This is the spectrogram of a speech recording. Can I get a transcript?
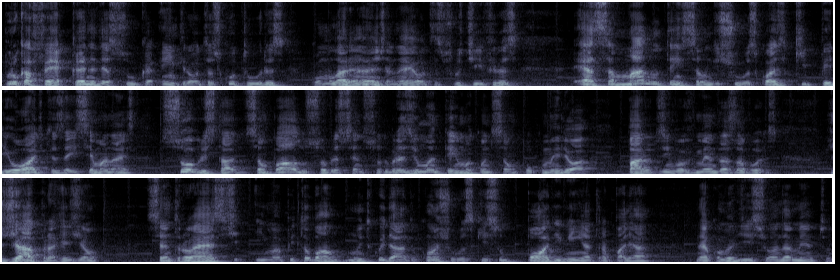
Para o café, cana-de-açúcar, entre outras culturas, como laranja, né, outras frutíferas, essa manutenção de chuvas quase que periódicas, aí, semanais, sobre o estado de São Paulo, sobre o centro-sul do Brasil, mantém uma condição um pouco melhor para o desenvolvimento das lavouras. Já para a região centro-oeste e Mapitobal, muito cuidado com as chuvas, que isso pode vir atrapalhar, né, como eu disse, o andamento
